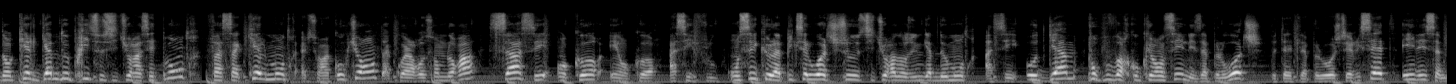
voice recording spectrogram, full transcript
dans quelle gamme de prix se situera cette montre? Face à quelle montre elle sera concurrente? À quoi elle ressemblera? Ça, c'est encore et encore assez flou. On sait que la Pixel Watch se situera dans une gamme de montres assez haut de gamme pour pouvoir concurrencer les Apple Watch, peut-être l'Apple Watch Series 7 et les Samsung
